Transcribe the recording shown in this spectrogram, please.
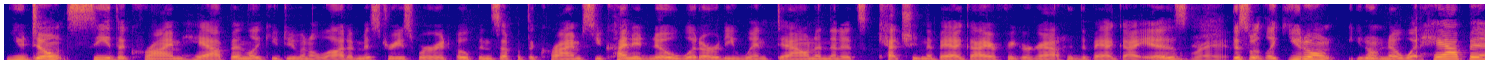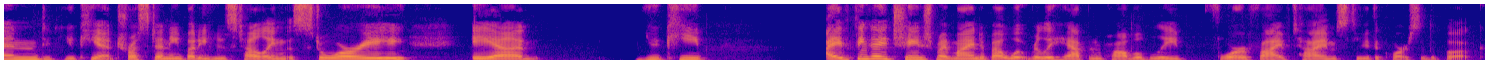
you don't see the crime happen like you do in a lot of mysteries where it opens up with the crime, so you kind of know what already went down, and then it's catching the bad guy or figuring out who the bad guy is. Right. this one like you don't you don't know what happened. You can't trust anybody who's telling the story. And you keep i think i changed my mind about what really happened probably four or five times through the course of the book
